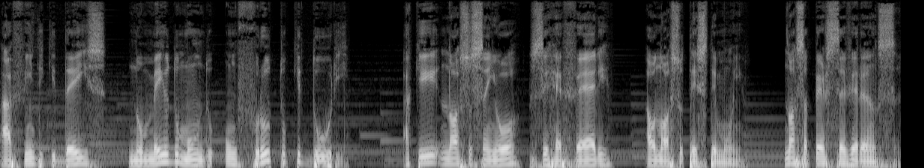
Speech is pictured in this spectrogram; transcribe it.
a fim de que deis no meio do mundo um fruto que dure. Aqui, nosso Senhor se refere ao nosso testemunho, nossa perseverança.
